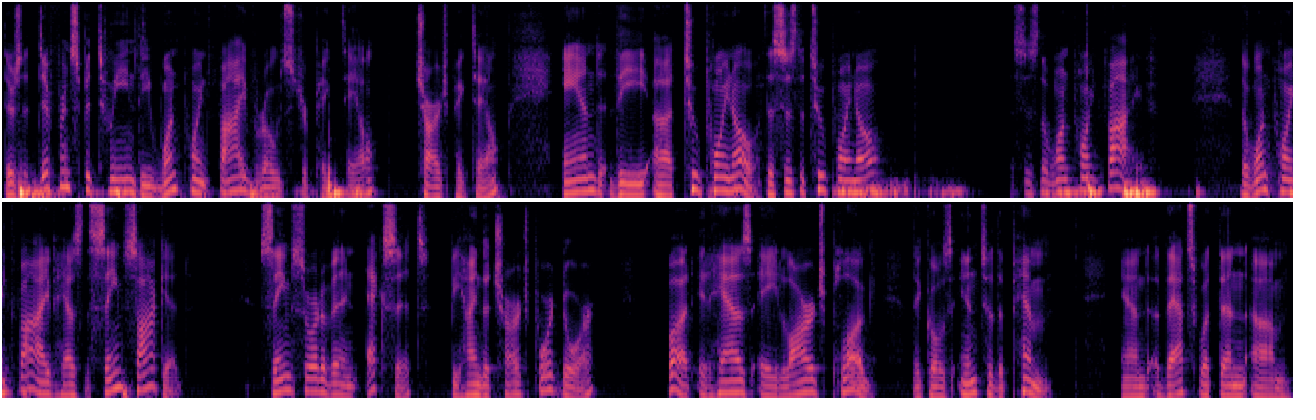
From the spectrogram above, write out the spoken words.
there's a difference between the 1.5 Roadster pigtail, charge pigtail, and the uh, 2.0. This is the 2.0. This is the 1.5. The 1.5 has the same socket, same sort of an exit behind the charge port door, but it has a large plug that goes into the PEM. And that's what then um,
